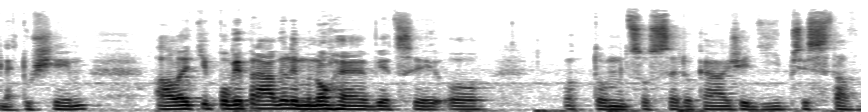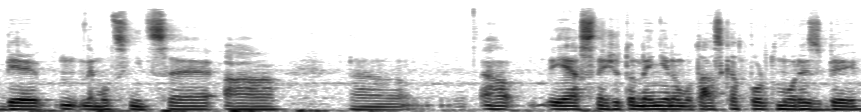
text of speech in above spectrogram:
netuším. Ale ti povyprávili mnohé věci o, o tom, co se dokáže dít při stavbě nemocnice a, a a je jasné, že to není jenom otázka Port Moresby,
